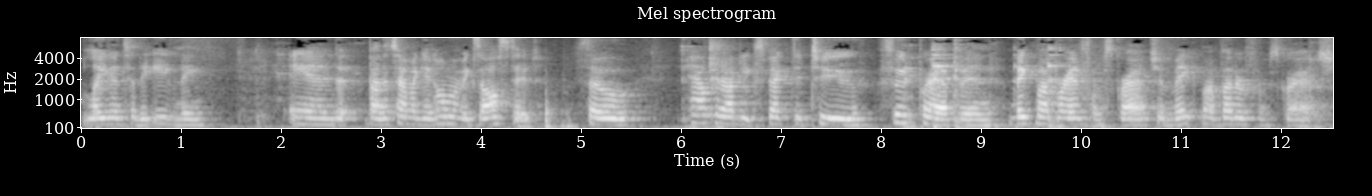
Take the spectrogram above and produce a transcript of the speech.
late into the evening, and by the time I get home, I'm exhausted. So, how could I be expected to food prep and make my bread from scratch and make my butter from scratch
